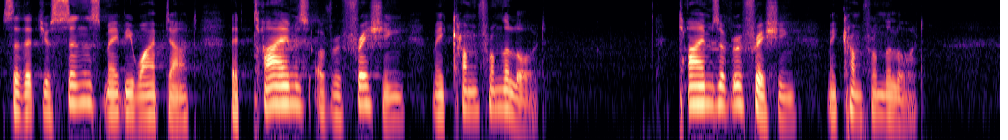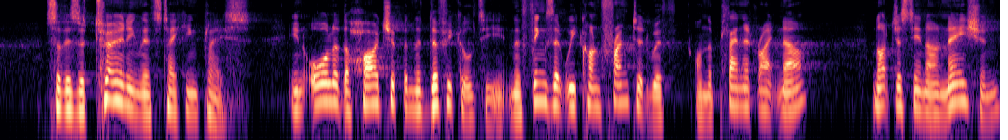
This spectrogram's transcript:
so that your sins may be wiped out, that times of refreshing may come from the Lord. Times of refreshing may come from the Lord. So there's a turning that's taking place in all of the hardship and the difficulty and the things that we're confronted with on the planet right now, not just in our nation,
